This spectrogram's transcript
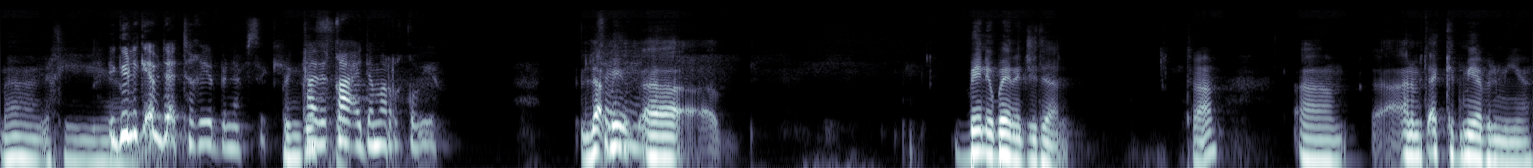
ما يا أخي يقول لك أبدأ التغيير بنفسك. بنقفل. هذه قاعدة مرة قوية. لا مي... آه بيني وبين الجدال تمام. آه أنا متأكد 100%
